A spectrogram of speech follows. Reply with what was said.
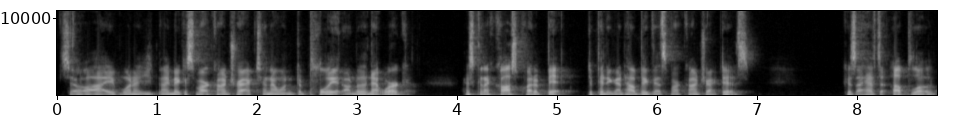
So I want to I make a smart contract and I want to deploy it onto the network. That's going to cost quite a bit depending on how big that smart contract is. Because I have to upload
